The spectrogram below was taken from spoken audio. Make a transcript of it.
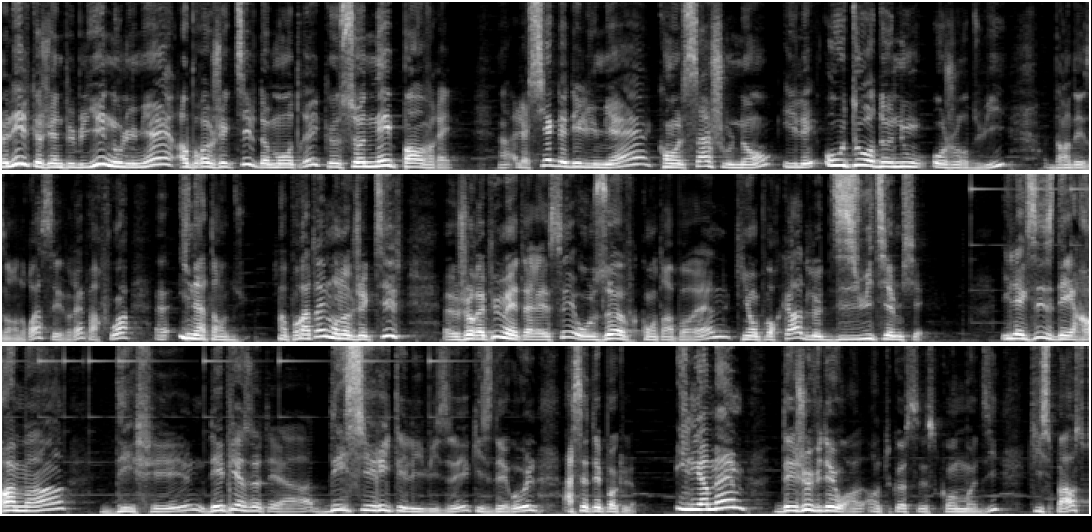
Le livre que je viens de publier, Nos Lumières, a pour objectif de montrer que ce n'est pas vrai. Hein, Le siècle des Lumières, qu'on le sache ou non, il est autour de nous aujourd'hui, dans des endroits, c'est vrai, parfois euh, inattendus. Pour atteindre mon objectif, euh, j'aurais pu m'intéresser aux œuvres contemporaines qui ont pour cadre le 18e siècle. Il existe des romans, des films, des pièces de théâtre, des séries télévisées qui se déroulent à cette époque-là. Il y a même des jeux vidéo, en tout cas c'est ce qu'on m'a dit, qui se passent,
